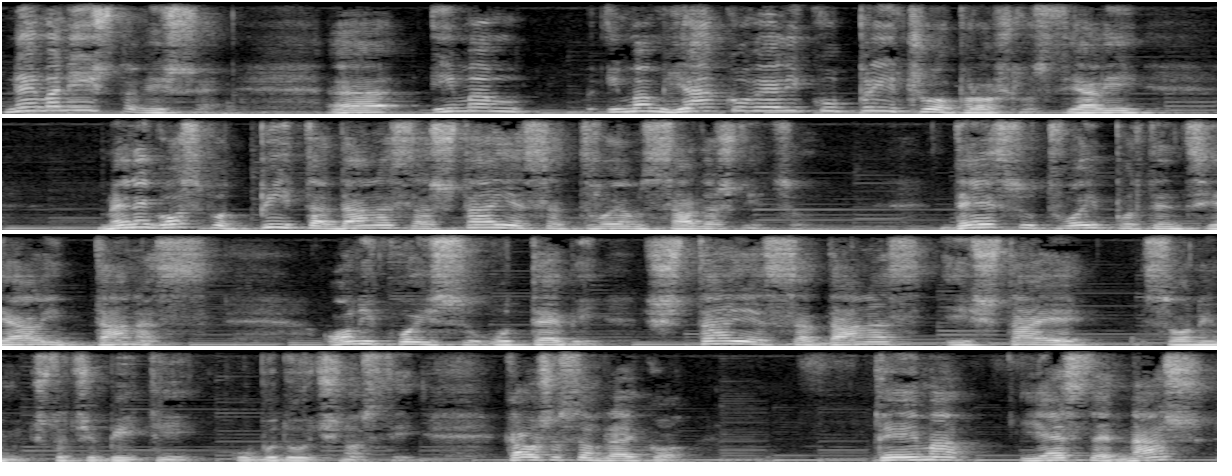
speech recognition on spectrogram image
nema ništa više. E, imam, imam jako veliku priču o prošlosti, ali mene gospod pita danas, a šta je sa tvojom sadašnjicom? Gde su tvoji potencijali danas? Oni koji su u tebi. Šta je sa danas i šta je s onim što će biti u budućnosti? Kao što sam rekao, tema jeste naš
